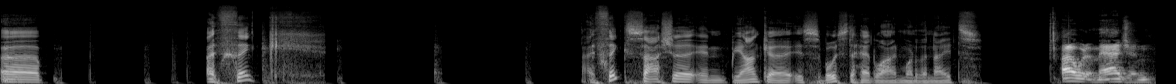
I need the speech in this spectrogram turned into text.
Uh, I think. I think Sasha and Bianca is supposed to headline one of the nights. I would imagine.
